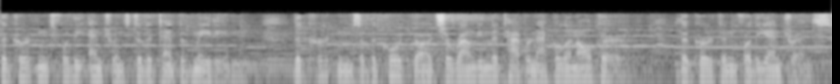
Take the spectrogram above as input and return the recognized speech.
the curtains for the entrance to the tent of meeting, the curtains of the courtyard surrounding the tabernacle and altar, the curtain for the entrance,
